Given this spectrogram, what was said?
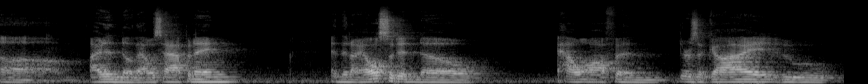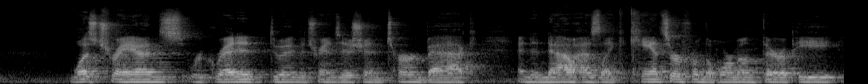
Um, I didn't know that was happening. And then I also didn't know how often there's a guy who was trans, regretted doing the transition, turned back, and then now has like cancer from the hormone therapy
